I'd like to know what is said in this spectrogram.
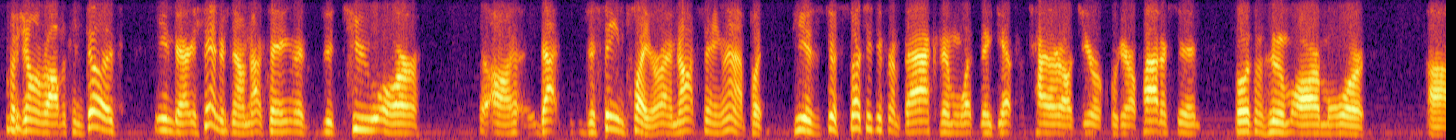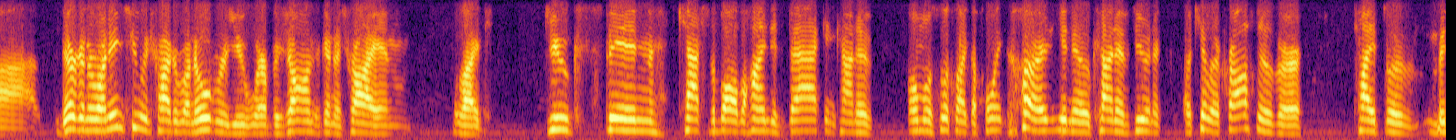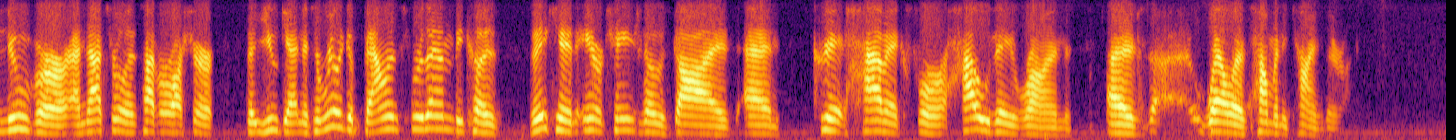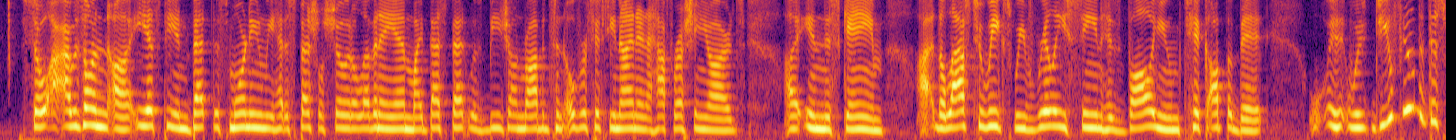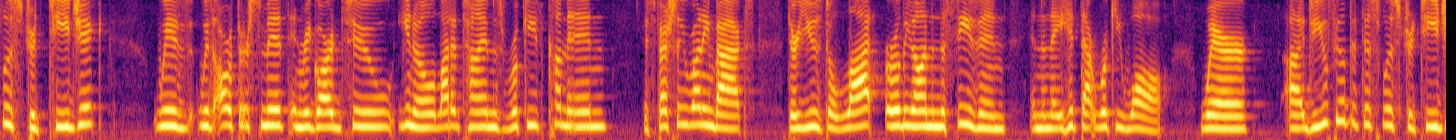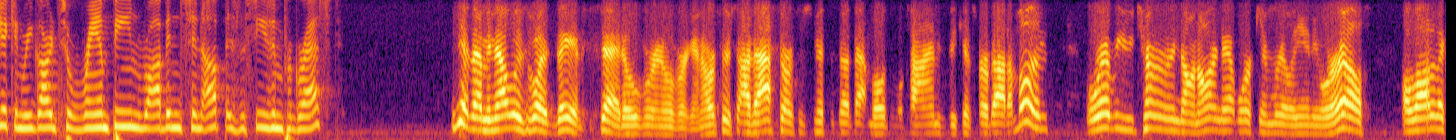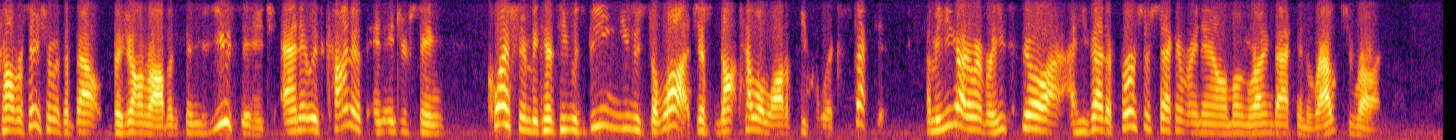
Bijan Robinson does in Barry Sanders. Now, I'm not saying that the two are uh, that the same player. I'm not saying that, but he is just such a different back than what they get from Tyler Allgeier or Cordarrelle Patterson, both of whom are more. Uh, they're going to run into and try to run over you, where Bijan's going to try and like Duke spin, catch the ball behind his back, and kind of almost look like a point guard, you know, kind of doing a, a killer crossover type of maneuver, and that's really the type of rusher that you get. And it's a really good balance for them because they can interchange those guys and create havoc for how they run as uh, well as how many times they run. So I was on uh, ESPN Bet this morning. We had a special show at 11 a.m. My best bet was Bijan Robinson over 59 and a half rushing yards uh, in this game. Uh, the last two weeks, we've really seen his volume tick up a bit. Was, do you feel that this was strategic with with Arthur Smith in regard to you know a lot of times rookies come in, especially running backs, they're used a lot early on in the season, and then they hit that rookie wall. Where uh, do you feel that this was strategic in regard to ramping Robinson up as the season progressed? Yeah, I mean that was what they have said over and over again. Arthur, I've asked Arthur Smith about that multiple times because for about a month, wherever you turned on our network and really anywhere else, a lot of the conversation was about Bijan Robinson's usage, and it was kind of an interesting question because he was being used a lot, just not how a lot of people expected. I mean, you got to remember he's still uh, he's either first or second right now among running backs in routes run.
